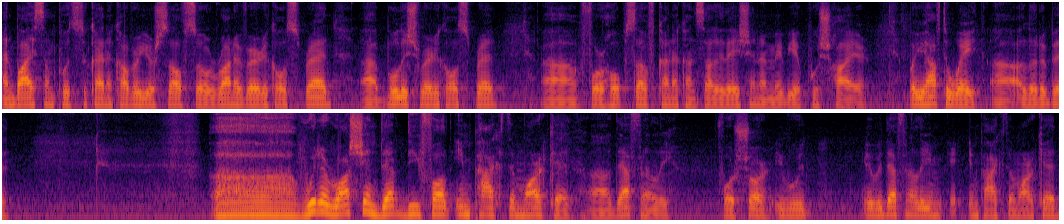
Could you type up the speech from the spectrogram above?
and buy some puts to kind of cover yourself. So run a vertical spread, uh, bullish vertical spread uh, for hopes of kind of consolidation and maybe a push higher. But you have to wait uh, a little bit. Uh, would a Russian debt default impact the market? Uh, definitely, for sure. It would. It would definitely im- impact the market.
